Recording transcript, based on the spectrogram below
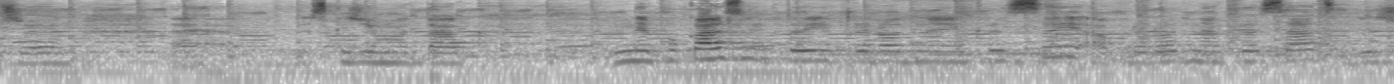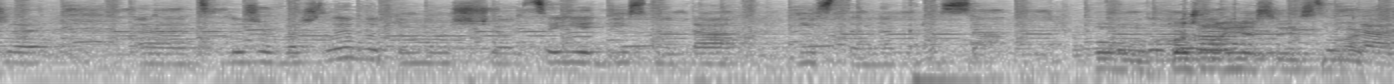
вже, е, скажімо так, не показують тої природної краси, а природна краса це дуже, це дуже важливо, тому що це є дійсно та істинна краса. Думка- кожного є свій смак. Так,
